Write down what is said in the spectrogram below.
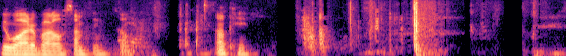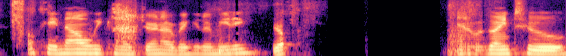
Your water bottle, something, so, oh, okay. Okay, now we can adjourn our regular meeting. Yep. And we're going to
